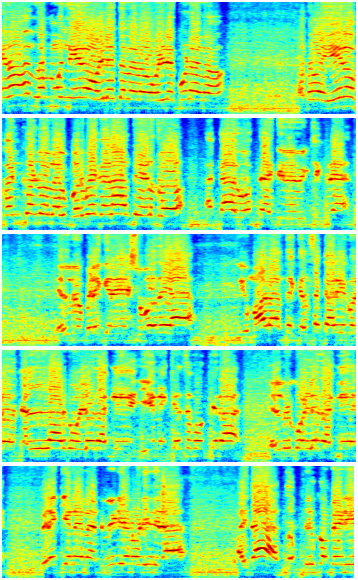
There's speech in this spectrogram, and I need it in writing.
ಏನೋ ನಮ್ಮನ್ನೇನೋ ಒಳ್ಳೆತನ ಒಳ್ಳೆ ಗುಣನೋ ಅಥವಾ ಏನೋ ಕಂಡ್ಕೊಂಡು ನಾವು ಬರ್ಬೇಕಣ್ಣ ಅಂತ ಹೇಳಿದ್ರು. ಅಕ್ಕ, ಹೋಗ್ತಾ ಇದ್ದೀವಿ ವೀಕ್ಷಕ್ರೆ. ಎಲ್ರು ಬೆಳಗ್ಗೆ ಶುಭೋದಯ. ನೀವು ಮಾಡೋ ಅಂತ ಕೆಲಸ ಕಾರ್ಯಗಳು ಎಲ್ಲಾರ್ಗು ಒಳ್ಳೇದಾಗ್ಲಿ. ಏನೇ ಕೆಲ್ಸಕ್ಕೆ ಹೋಗ್ತೀರಾ, ಎಲ್ರಿಗೂ ಒಳ್ಳೇದಾಗ್ಲಿ. ಬೆಳಗ್ಗೆನೆ ನಾನು ವಿಡಿಯೋ ನೋಡಿದೀರಾ? ಆಯ್ತಾ? ತಪ್ಪು ತಿಳ್ಕೊಬೇಡಿ.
